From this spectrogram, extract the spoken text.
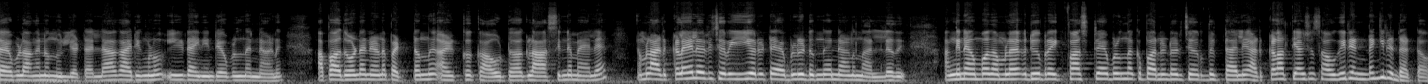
ടേബിൾ അങ്ങനെയൊന്നും ഇല്ല കേട്ടോ എല്ലാ കാര്യങ്ങളും ഈ ഡൈനിങ് ടേബിളിൽ തന്നെയാണ് അപ്പോൾ അതുകൊണ്ട് തന്നെയാണ് പെട്ടെന്ന് അഴുക്കൊക്കെ ആവും കേട്ടോ ആ ഗ്ലാസിന്റെ മേലെ നമ്മൾ അടുക്കളയിൽ ഒരു ചെറിയൊരു ടേബിൾ ഇടുന്നത് തന്നെയാണ് നല്ലത്. അങ്ങനെ ആകുമ്പോൾ നമ്മൾ ഒരു ബ്രേക്ക്ഫാസ്റ്റ് ടേബിൾ എന്നൊക്കെ പറഞ്ഞിട്ട് ഒരു ചെറുതിട്ടാൽ അടുക്കള അത്യാവശ്യം സൗകര്യം ഉണ്ടെങ്കിൽ ഇടാം കേട്ടോ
